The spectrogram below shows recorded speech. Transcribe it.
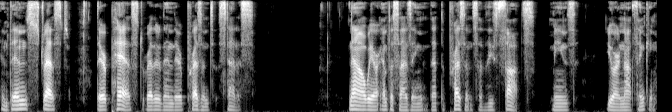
and then stressed their past rather than their present status. Now we are emphasizing that the presence of these thoughts means you are not thinking.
